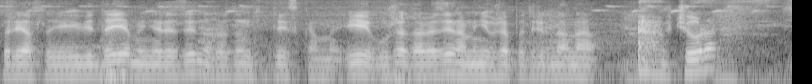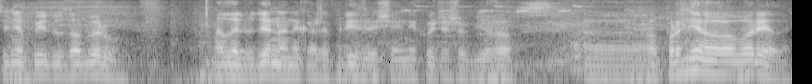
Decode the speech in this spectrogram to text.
Переяслав і віддає мені резину разом з дисками. І вже та резина мені вже потрібна на вчора. Сьогодні поїду заберу. Але людина не каже прізвище і не хоче, щоб його е, про нього говорили.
